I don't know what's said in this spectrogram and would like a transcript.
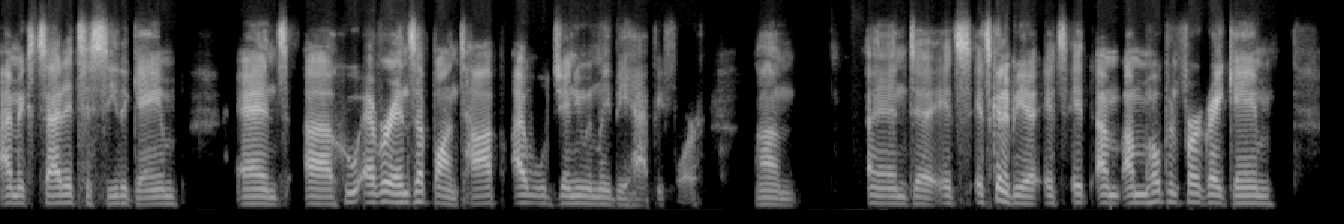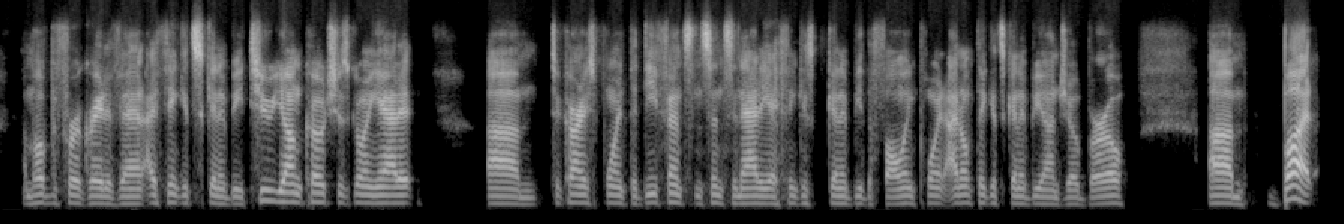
I'm excited to see the game. And uh, whoever ends up on top, I will genuinely be happy for. Um, and uh, it's it's going to be a it's it. I'm I'm hoping for a great game. I'm hoping for a great event. I think it's going to be two young coaches going at it. Um, to Carney's point, the defense in Cincinnati, I think, is going to be the falling point. I don't think it's going to be on Joe Burrow. Um, but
